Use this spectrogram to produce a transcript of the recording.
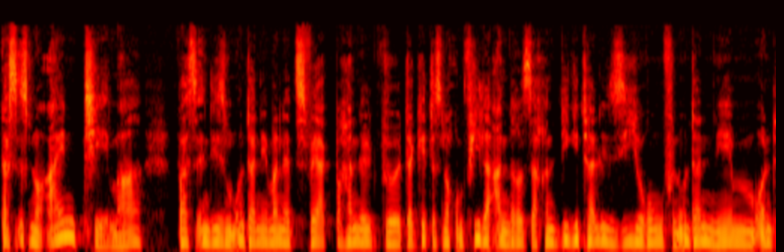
das ist nur ein Thema, was in diesem Unternehmernetzwerk behandelt wird. Da geht es noch um viele andere Sachen, Digitalisierung von Unternehmen und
